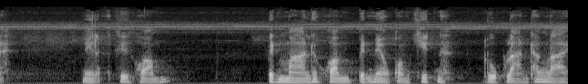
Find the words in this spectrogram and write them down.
นะนี่แหละคือความเป็นมาและความเป็นแนวความคิดนะลูกหลานทั้งหลาย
